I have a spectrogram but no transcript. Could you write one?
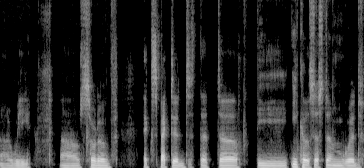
Uh, we uh, sort of expected that uh, the ecosystem would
